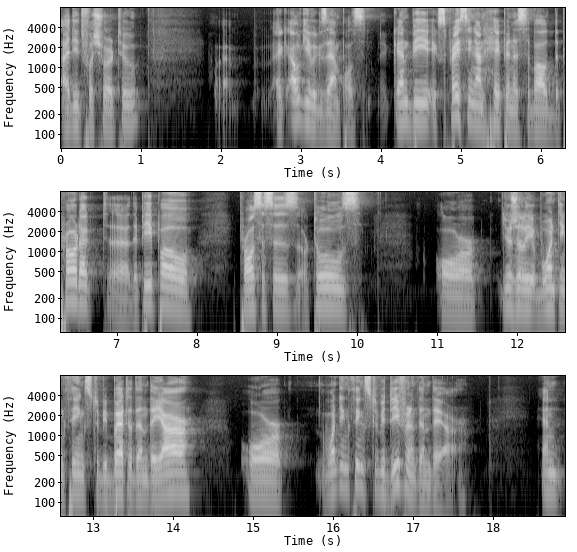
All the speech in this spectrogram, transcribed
I did for sure too. I'll give examples It can be expressing unhappiness about the product, uh, the people, processes, or tools, or usually wanting things to be better than they are, or wanting things to be different than they are. And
